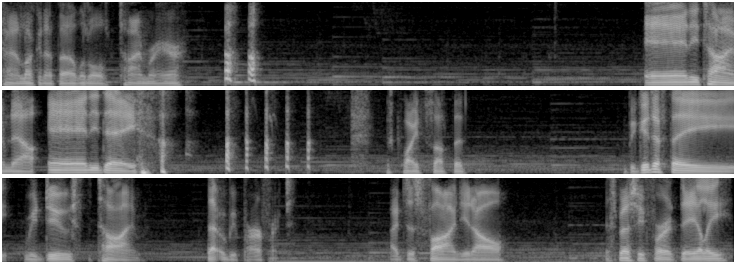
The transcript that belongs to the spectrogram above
Kind of looking at the little timer here. any time now. Any day. it's quite something. It'd be good if they reduce the time. That would be perfect. I just find, you know, especially for a daily,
